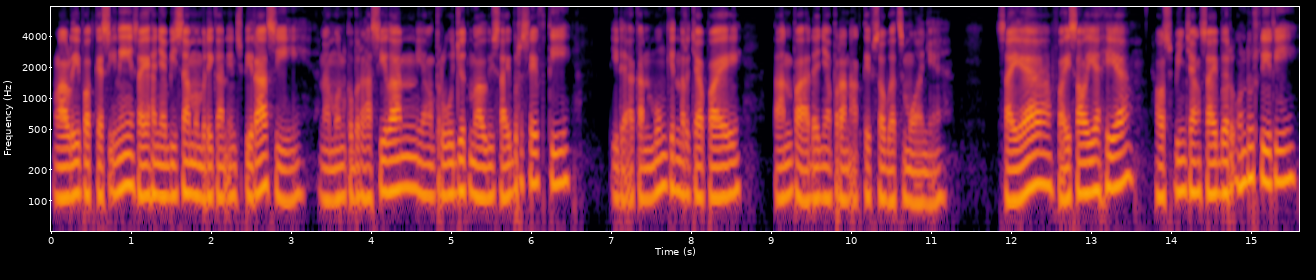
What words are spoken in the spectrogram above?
Melalui podcast ini, saya hanya bisa memberikan inspirasi, namun keberhasilan yang terwujud melalui cyber safety tidak akan mungkin tercapai tanpa adanya peran aktif sobat semuanya. Saya Faisal Yahya, host Bincang Cyber undur diri,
